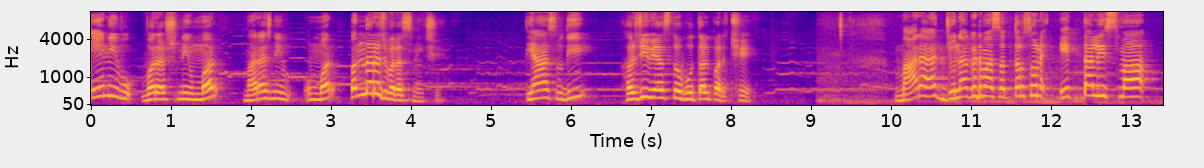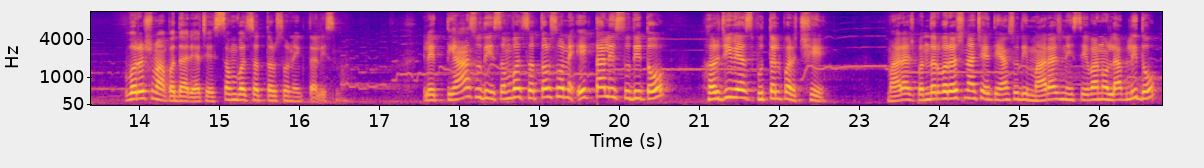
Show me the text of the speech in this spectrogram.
એની વર્ષની ઉંમર, મહારાજની ઉંમર પંદર જ વર્ષની છે. ત્યાં સુધી હરજી વ્યાસ તો ભૂતલ પર છે. મહારાજ જુનાગઢમાં સત્તરસો ને એકતાલીસમાં વર્ષમાં પધાર્યા છે, સંવત સત્તરસો ને એકતાલીસમાં. એટલે ત્યાં સુધી, સંવત સત્તરસો ને એકતાલીસ સુધી તો હરજી વ્યાસ ભૂતલ પર છે. મહારાજ પંદર વર્ષના છે, ત્યાં સુધી મહારાજની સેવાનો લાભ લીધો.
